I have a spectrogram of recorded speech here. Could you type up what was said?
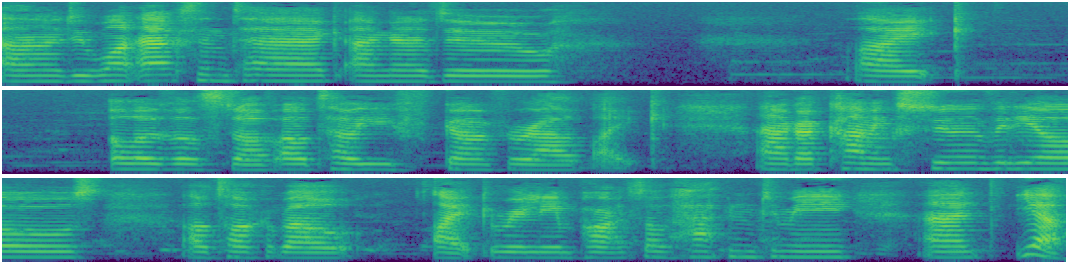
I'm going to do one accent tag, I'm going to do like all of those stuff. I'll tell you going throughout, like, and I got coming soon videos. I'll talk about, like, really important stuff happening to me. And, yeah.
